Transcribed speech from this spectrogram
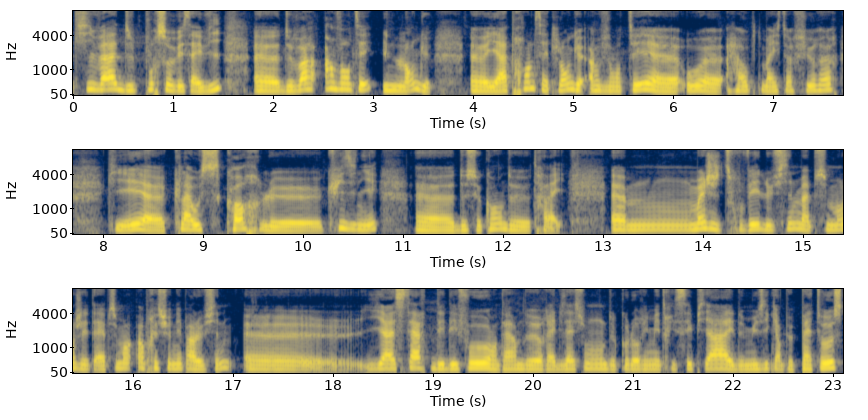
qui va, pour sauver sa vie, devoir inventer une langue et apprendre cette langue inventée au Hauptmeisterführer, qui est Klaus Koch, le cuisinier de ce camp de travail. Moi, j'ai trouvé le film absolument, j'ai été absolument impressionnée par le film. Il y a certes des défauts en termes de réalisation, de colorimétrie sépia et de musique un peu pathos.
